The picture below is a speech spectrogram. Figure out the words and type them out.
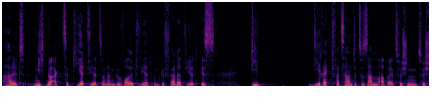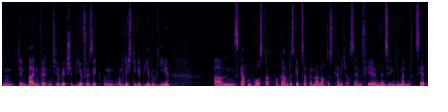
halt nicht nur akzeptiert wird, sondern gewollt wird und gefördert wird, ist die direkt verzahnte Zusammenarbeit zwischen, zwischen den beiden Welten theoretische Biophysik und, und richtige Biologie. Ähm, es gab ein Postdoc-Programm, das gibt es auch immer noch, das kann ich auch sehr empfehlen, wenn es irgendjemand interessiert.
